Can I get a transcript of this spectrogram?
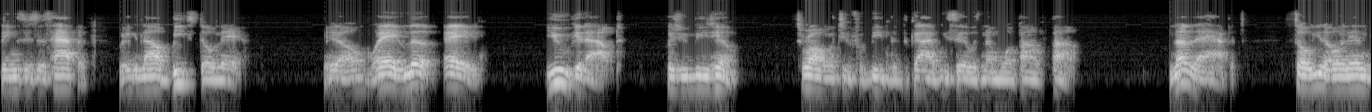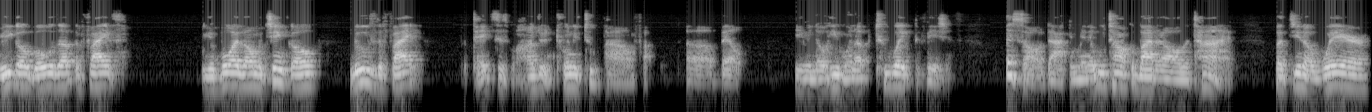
Things that just happen. Rigondeaux beats Donaire. You know, well, hey, look, hey, you get out because you beat him. What's wrong with you for beating the guy we said was number one pound for pound? None of that happens. So, you know, and then Rigo goes up and fights. Your boy Lomachenko loses the fight, but takes his 122 pound uh, belt, even though he went up two weight divisions. It's all documented. We talk about it all the time. But, you know, where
